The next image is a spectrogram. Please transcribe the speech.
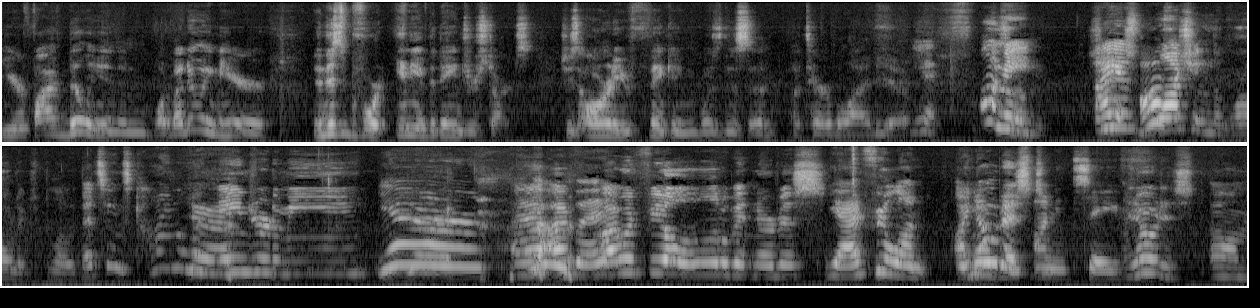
year five billion. And what am I doing here? And this is before any of the danger starts. She's already thinking, was this a, a terrible idea? Yeah. I mean, she I is also- watching the world explode. That seems kind of like Yeah. danger to me. Yeah. I, I, I would feel a little bit nervous. Yeah, I'd feel un- I a little bit noticed- unsafe. I noticed. Um,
